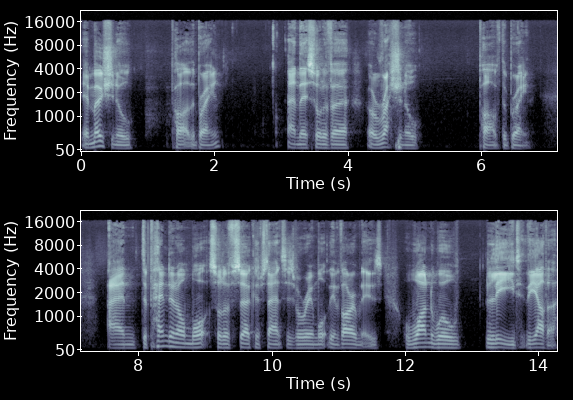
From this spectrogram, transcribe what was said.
emotional part of the brain, and there's sort of a, a rational part of the brain. And depending on what sort of circumstances we're in, what the environment is, one will lead the other.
